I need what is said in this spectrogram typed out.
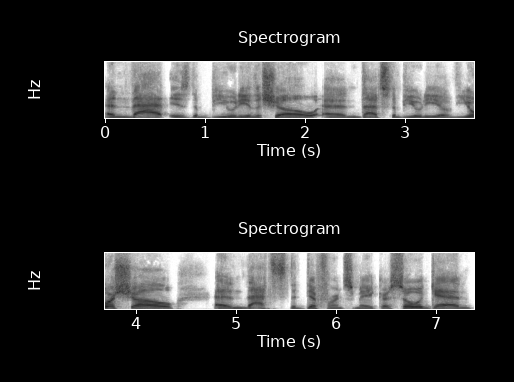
and that is the beauty of the show and that's the beauty of your show and that's the difference maker. So again,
